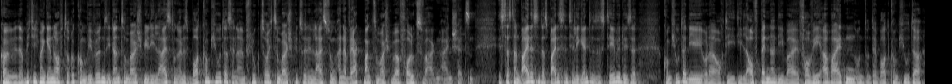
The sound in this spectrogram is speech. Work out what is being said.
Da möchte ich mal gerne darauf zurückkommen. Wie würden Sie dann zum Beispiel die Leistung eines Bordcomputers in einem Flugzeug zum Beispiel zu den Leistungen einer Werkbank zum Beispiel bei Volkswagen einschätzen? Ist das dann beides, sind das beides intelligente Systeme, diese Computer, die oder auch die, die Laufbänder, die bei VW arbeiten und, und der Bordcomputer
